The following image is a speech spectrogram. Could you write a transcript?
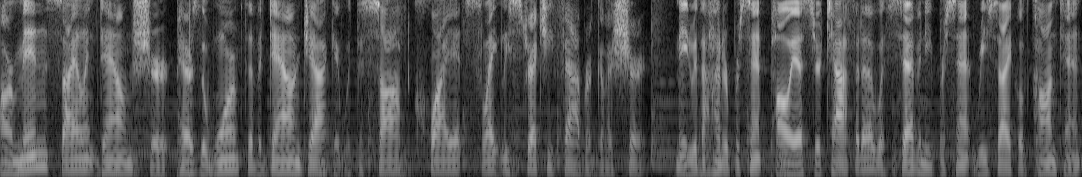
Our men's silent down shirt pairs the warmth of a down jacket with the soft, quiet, slightly stretchy fabric of a shirt. Made with 100% polyester taffeta with 70% recycled content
